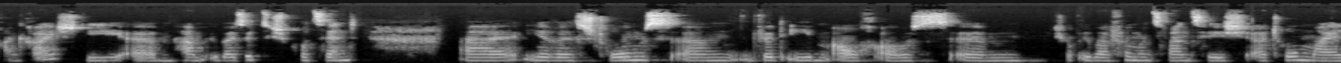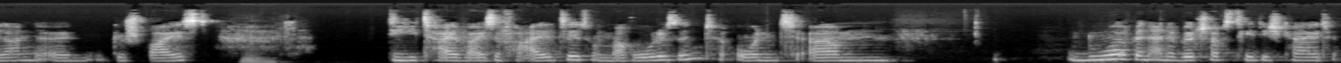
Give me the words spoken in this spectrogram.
Frankreich. Die ähm, haben über 70 Prozent äh, ihres Stroms ähm, wird eben auch aus ähm, über 25 Atommeilern äh, gespeist, mhm. die teilweise veraltet und marode sind. Und ähm, nur wenn eine Wirtschaftstätigkeit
